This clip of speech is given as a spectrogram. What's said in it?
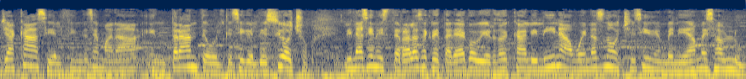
ya casi el fin de semana entrante o el que sigue, el 18. Lina Sinisterra, la secretaria de Gobierno de Cali. Lina, buenas noches y bienvenida a Mesa Blue.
